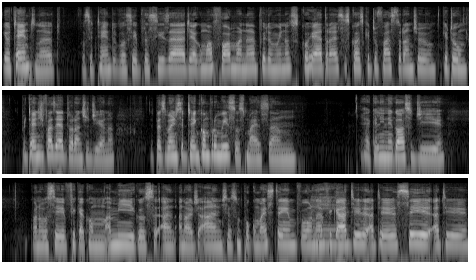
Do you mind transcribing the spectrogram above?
eu tento, né? Você tenta, você precisa de alguma forma, né? Pelo menos correr atrás das coisas que tu faz durante o, que tu pretende fazer durante o dia, né? Especialmente se tem compromissos, mas um, é aquele negócio de quando você fica com amigos a, a noite antes, um pouco mais tempo, né? É. Ficar até, até, ce- até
